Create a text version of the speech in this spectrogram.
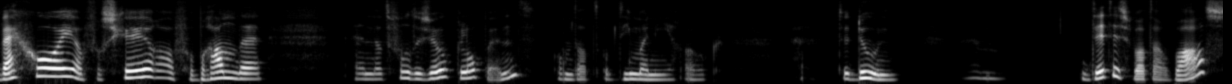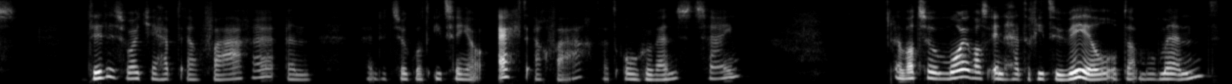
weggooien of verscheuren of verbranden. En dat voelde zo kloppend om dat op die manier ook uh, te doen. Um, dit is wat er was. Dit is wat je hebt ervaren. En uh, dit is ook wat iets in jou echt ervaart. Het ongewenst zijn. En wat zo mooi was in het ritueel op dat moment,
